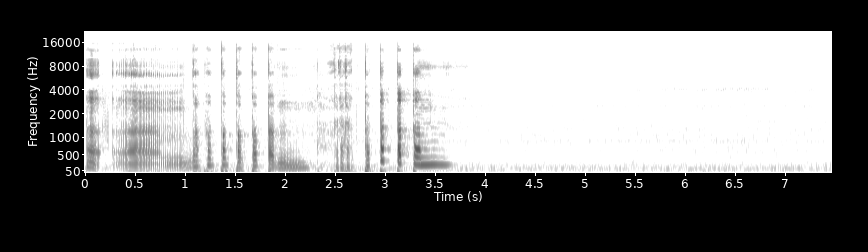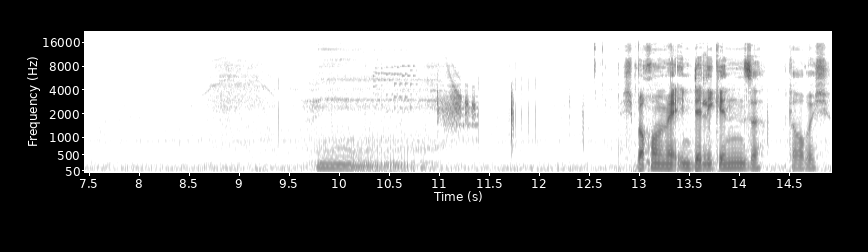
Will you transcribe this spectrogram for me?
Äh, ähm, Ich brauche mehr Intelligenz, glaube ich.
